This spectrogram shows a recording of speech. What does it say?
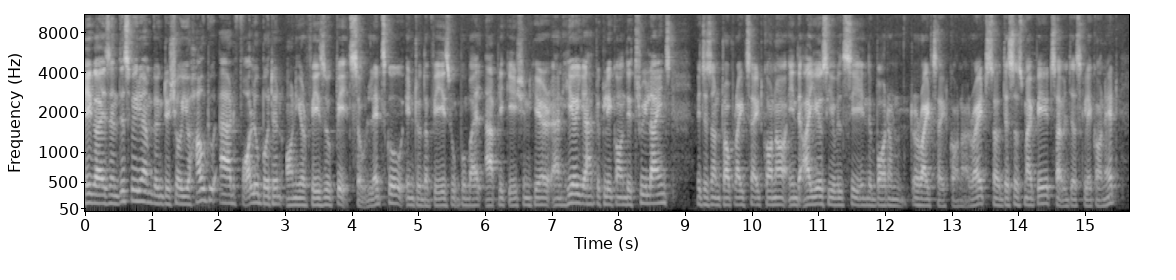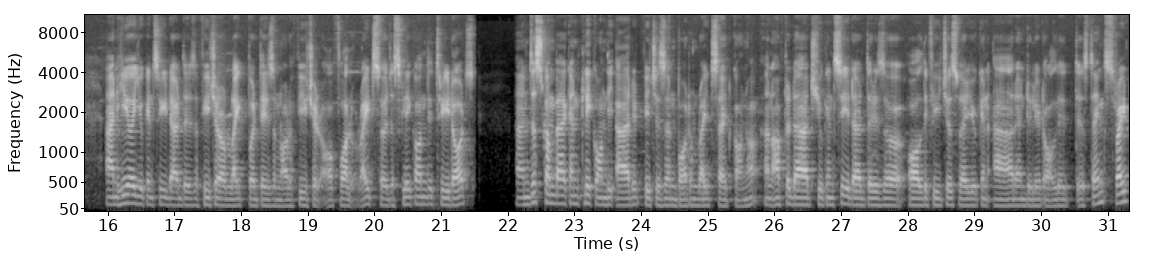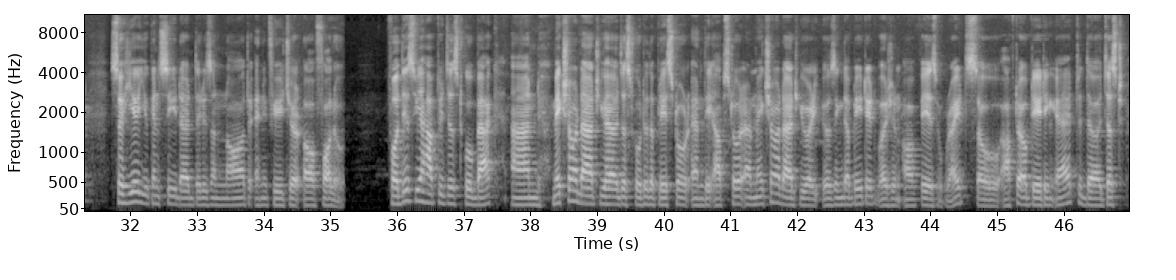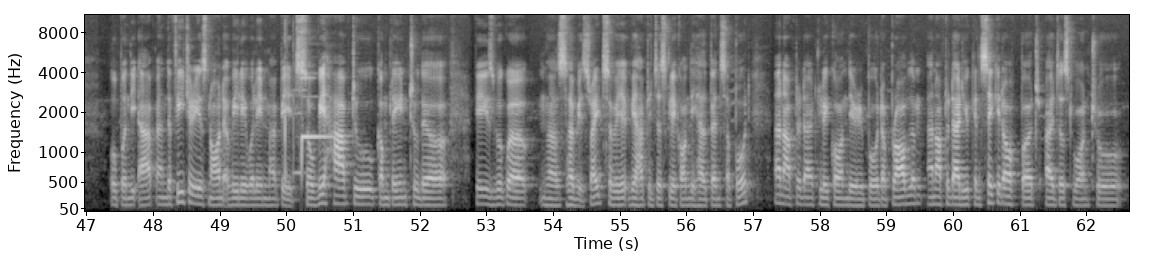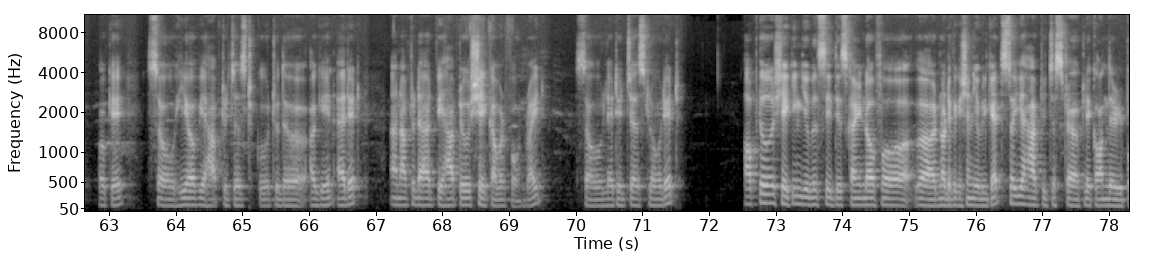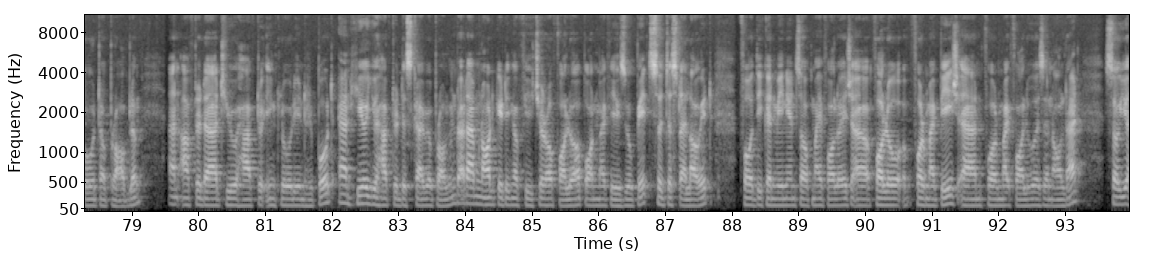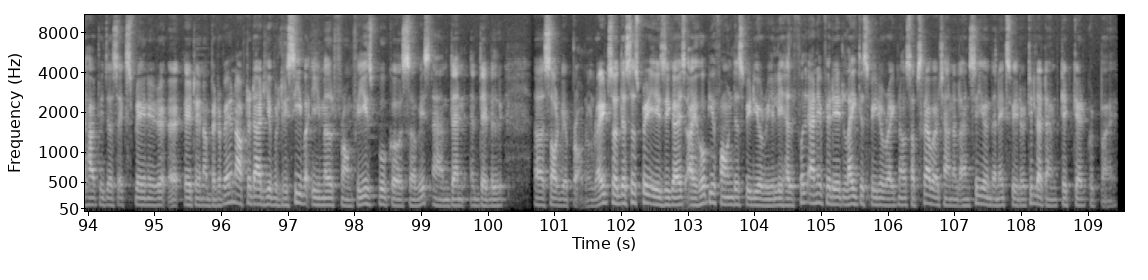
Hey guys, in this video I'm going to show you how to add follow button on your Facebook page. So let's go into the Facebook mobile application here and here you have to click on the three lines which is on top right side corner. In the iOS you will see in the bottom right side corner, right? So this is my page, so I will just click on it. And here you can see that there is a feature of like but there is not a feature of follow, right? So just click on the three dots and just come back and click on the edit which is in bottom right side corner. And after that you can see that there is a all the features where you can add and delete all the, these things right? So here you can see that there is a not any feature of follow. For this you have to just go back and make sure that you have just go to the play store and the app store and make sure that you are using the updated version of facebook right? So after updating it the just open the app and the feature is not available in my page. So we have to complain to the facebook uh, uh, service right? So we, we have to just click on the help and support and after that click on the report a problem and after that you can take it off but i just want to okay. So here we have to just go to the again edit and after that we have to shake our phone right? So let it just load it after shaking you will see this kind of uh, uh, notification you will get. So you have to just uh, click on the report a problem. And after that you have to include in report. And here you have to describe a problem that i'm not getting a feature of follow-up on my facebook page. So just allow it for the convenience of my followers uh, follow for my page and for my followers and all that. So you have to just explain it, it in a better way. And after that you will receive an email from facebook or service. And then they will uh, solve your problem right? So this is pretty easy guys. I hope you found this video really helpful. And if you did like this video right now subscribe our channel and see you in the next video. Till that time take care. Goodbye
